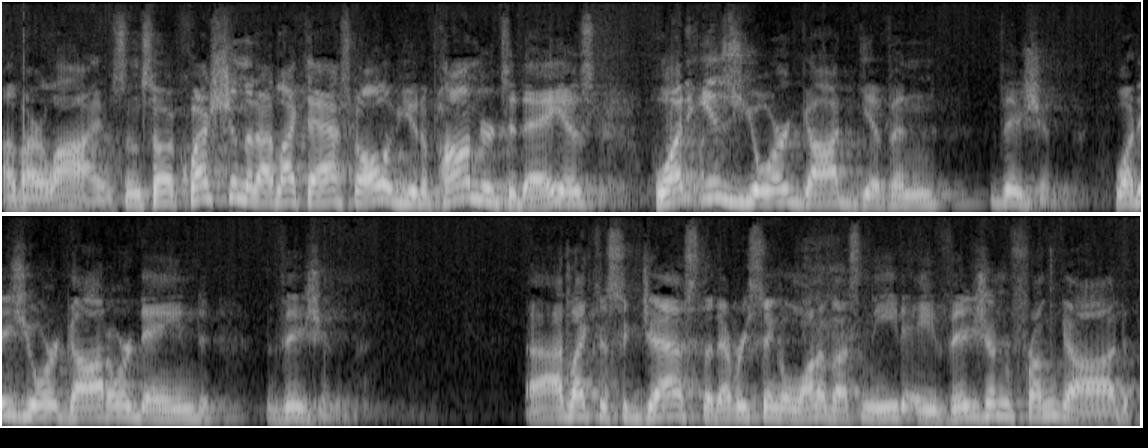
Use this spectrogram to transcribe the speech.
of our lives. And so, a question that I'd like to ask all of you to ponder today is what is your God given vision? What is your God ordained vision? Uh, I'd like to suggest that every single one of us need a vision from God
